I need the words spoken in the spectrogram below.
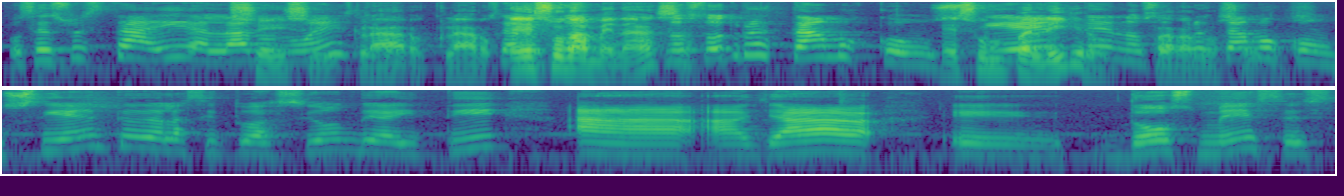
O sea, eso está ahí al lado nuestro. Sí, claro, claro. es una amenaza. Nosotros estamos conscientes, es un peligro nosotros estamos conscientes de la situación de Haití allá eh, dos meses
